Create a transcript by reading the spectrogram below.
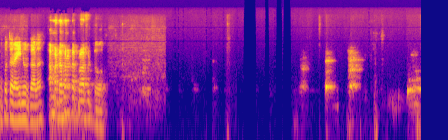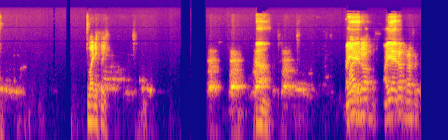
முப்பத்தாறு ஐநூறு கால ஆமா டெஃபினட்டா ப்ராஃபிட் வரும். மாடிஃபை ஆ. ஐயாயிரம் ரூபாய் ஐயாயிரம் ரூபாய் ப்ராஃபிட்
